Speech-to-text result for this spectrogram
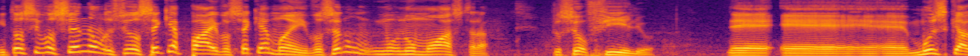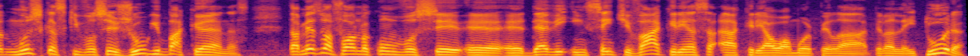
Então, se você não, se você que é pai, você que é mãe, você não, não, não mostra pro seu filho é, é, é, música, músicas que você julgue bacanas, da mesma forma como você é, é, deve incentivar a criança a criar o amor pela, pela leitura,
